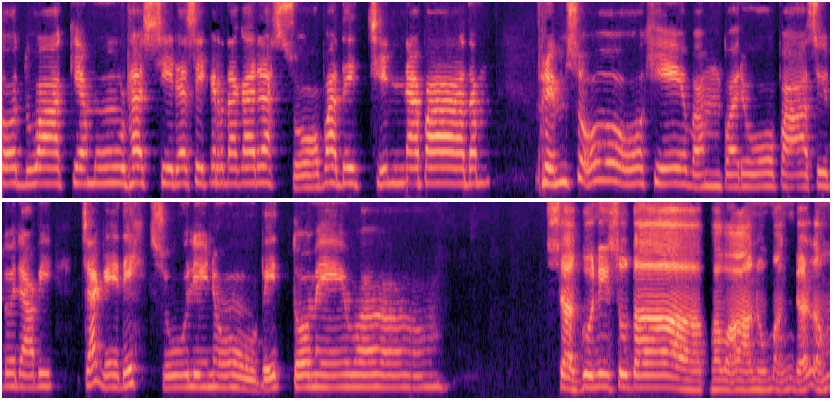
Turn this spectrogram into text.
ത്വദ്വാക്യമൂഢശിരസി കൃതകര സോപതിച്ഛിന്നപാദം ഭ്രംശോ ഹ്യേവം പരോപാസിതുരവി ചഗതി ശൂലിനോപി ത്വമേവ ശകുനിസുതാ ഭവാനു മംഗളം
